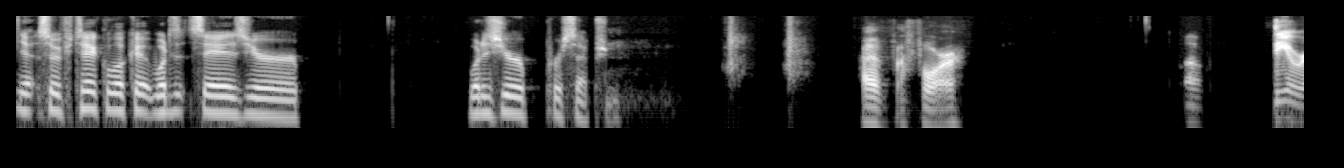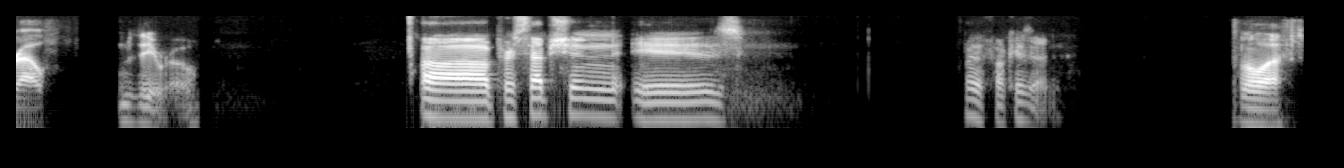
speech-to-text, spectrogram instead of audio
Yeah. So if you take a look at what does it say is your. What is your perception? I have a four. Zero. Zero. Uh, perception is. Where the fuck is it? To the left.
